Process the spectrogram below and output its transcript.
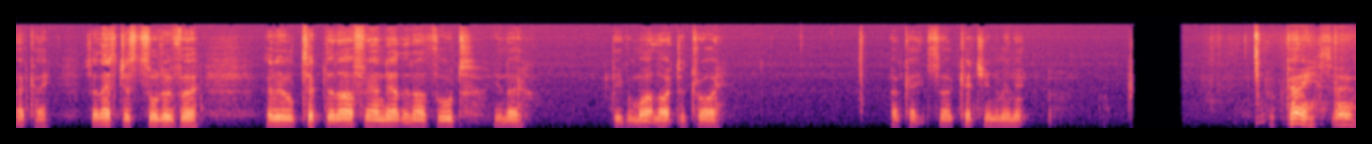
Okay, so that's just sort of a, a little tip that I found out that I thought, you know, people might like to try. Okay, so catch you in a minute. Okay, so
